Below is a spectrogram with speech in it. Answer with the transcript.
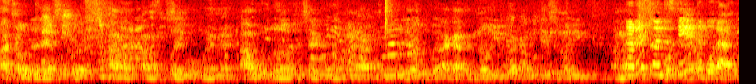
I told her that because I don't, I don't play with women. I would love to take a woman out and do whatever, but I gotta know you, I gotta get to know you. I'm No, that's understandable though.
